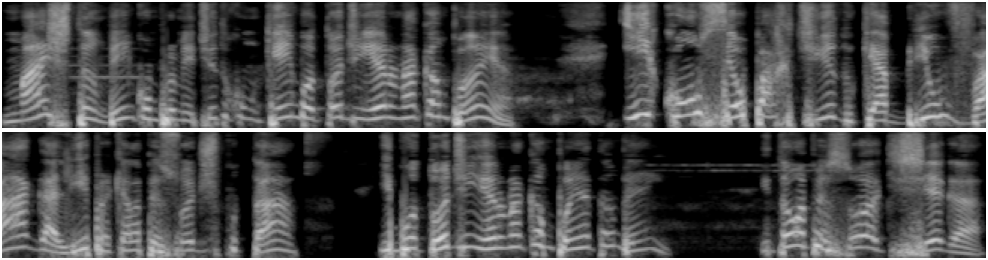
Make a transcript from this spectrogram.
mas também comprometido com quem botou dinheiro na campanha e com o seu partido, que abriu vaga ali para aquela pessoa disputar e botou dinheiro na campanha também. Então a pessoa que chega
